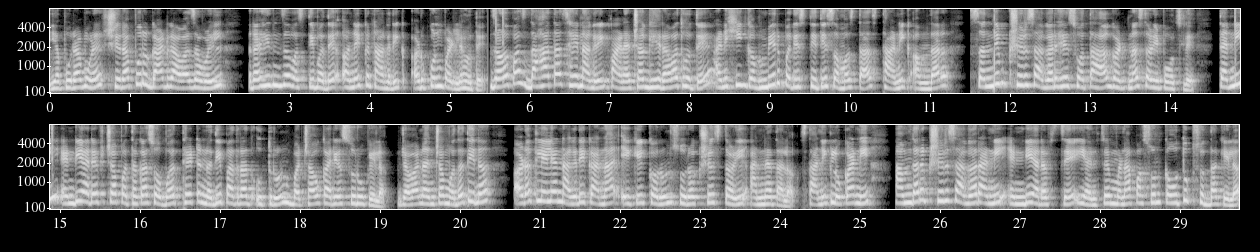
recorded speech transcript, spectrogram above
या पुरामुळे शिरापूर घाट गावाजवळील रहिंज वस्तीमध्ये अनेक नागरिक अडकून पडले होते. जवळपास दहा तास हे नागरिक पाण्याच्या घेरावात होते आणि ही गंभीर परिस्थिती समजताच स्थानिक आमदार संदीप क्षीरसागर हे स्वतः घटनास्थळी पोहोचले. त्यांनी एनडीआरएफच्या पथकासोबत थेट नदीपात्रात उतरून बचाव कार्य सुरू केलं. जवानांच्या मदतीनं अडकलेल्या नागरिकांना एक एक करून सुरक्षित स्थळी आणण्यात आलं. स्थानिक लोकांनी आमदार क्षीरसागर आणि एनडीआरएफचे यांचे मनापासून कौतुक सुद्धा केलं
